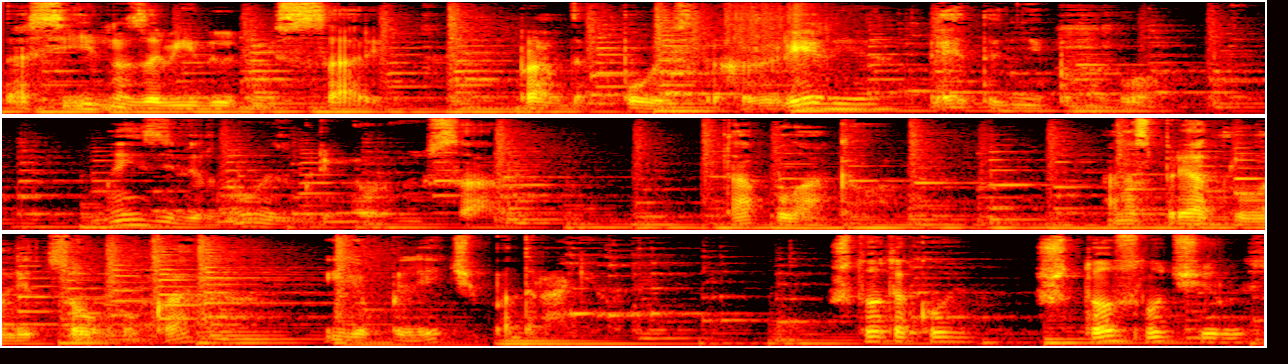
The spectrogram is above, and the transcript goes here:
да сильно завидует мисс Сари. Правда, в поисках ожерелья это не помогло. Мэйзи вернулась в гримерную Сару. Та плакала. Она спрятала лицо в руках, ее плечи подрагивали. «Что такое? Что случилось?»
